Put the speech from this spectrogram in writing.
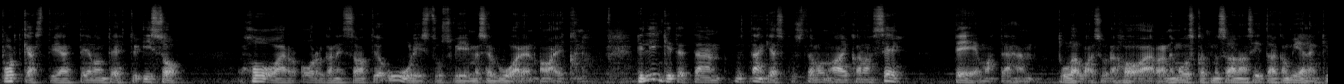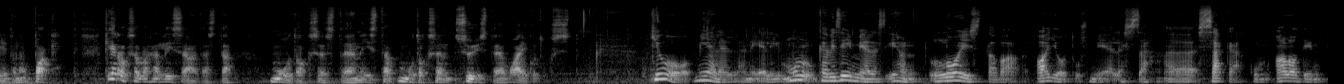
podcastia, että teillä on tehty iso HR-organisaatio-uudistus viimeisen vuoden aikana. Niin linkitetään nyt tämän keskustelun aikana se teema tähän tulevaisuuden HR. Niin mä uskon, että me saadaan siitä aika mielenkiintoinen paketti. Kerroksä vähän lisää tästä muutoksesta ja niistä muutoksen syistä ja vaikutuksista? Joo, mielelläni. Eli mulla kävi siinä mielessä ihan loistava ajoitus mielessä äh, säkä, kun aloitin,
